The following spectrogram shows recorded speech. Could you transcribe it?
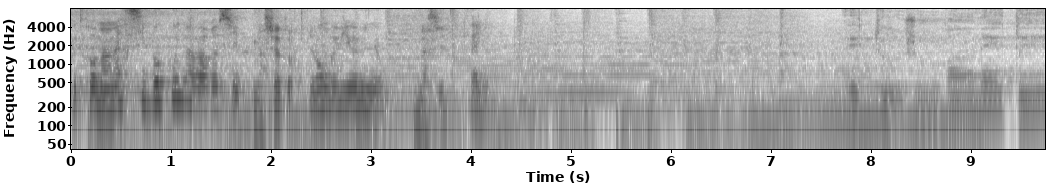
Écoute Romain, merci beaucoup de m'avoir reçu. Merci à toi. Longue vie au minot. Merci. Salut. Et toujours en été.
